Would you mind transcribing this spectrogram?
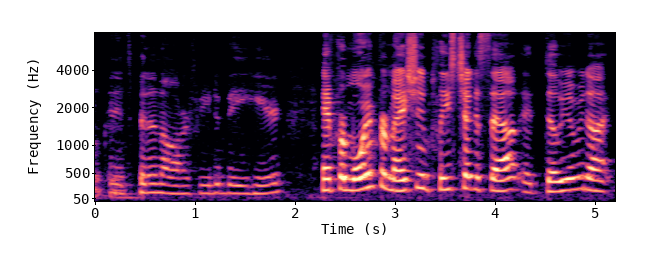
Okay. It's been an honor for you to be here. And for more information, please check us out at www.usm.edu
